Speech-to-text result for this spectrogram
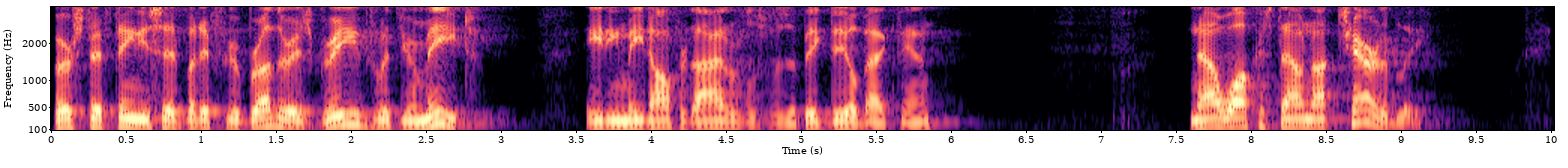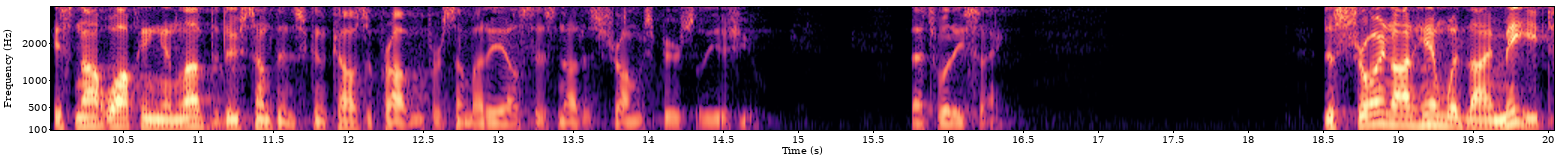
Verse 15, he said, But if your brother is grieved with your meat, eating meat offered to idols was a big deal back then. Now walkest thou not charitably. It's not walking in love to do something that's going to cause a problem for somebody else that's not as strong spiritually as you. That's what he's saying. Destroy not him with thy meat,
